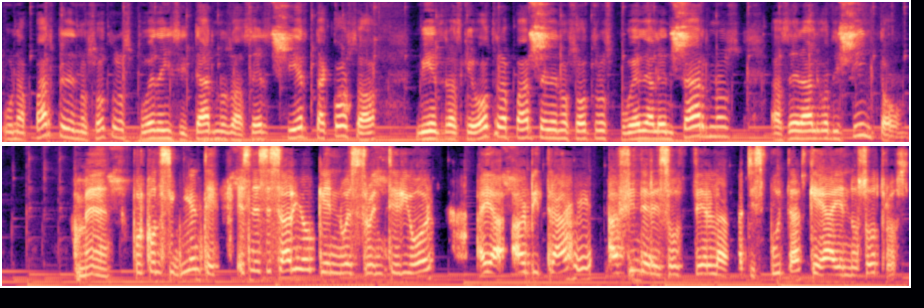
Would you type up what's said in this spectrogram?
una parte de nosotros puede incitarnos a hacer cierta cosa, mientras que otra parte de nosotros puede alentarnos a hacer algo distinto. Amén. Por consiguiente, es necesario que en nuestro interior haya arbitraje a fin de resolver la disputa que hay en nosotros.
